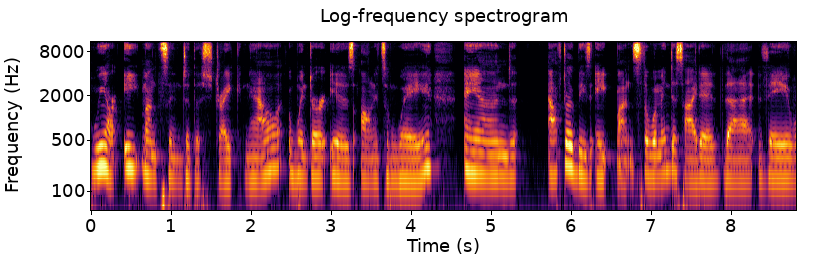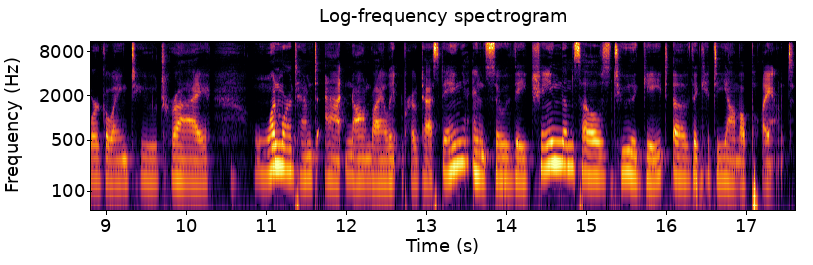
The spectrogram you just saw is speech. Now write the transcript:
we are eight months into the strike now. Winter is on its way. And after these eight months, the women decided that they were going to try one more attempt at nonviolent protesting. And so they chained themselves to the gate of the Kitayama plant.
